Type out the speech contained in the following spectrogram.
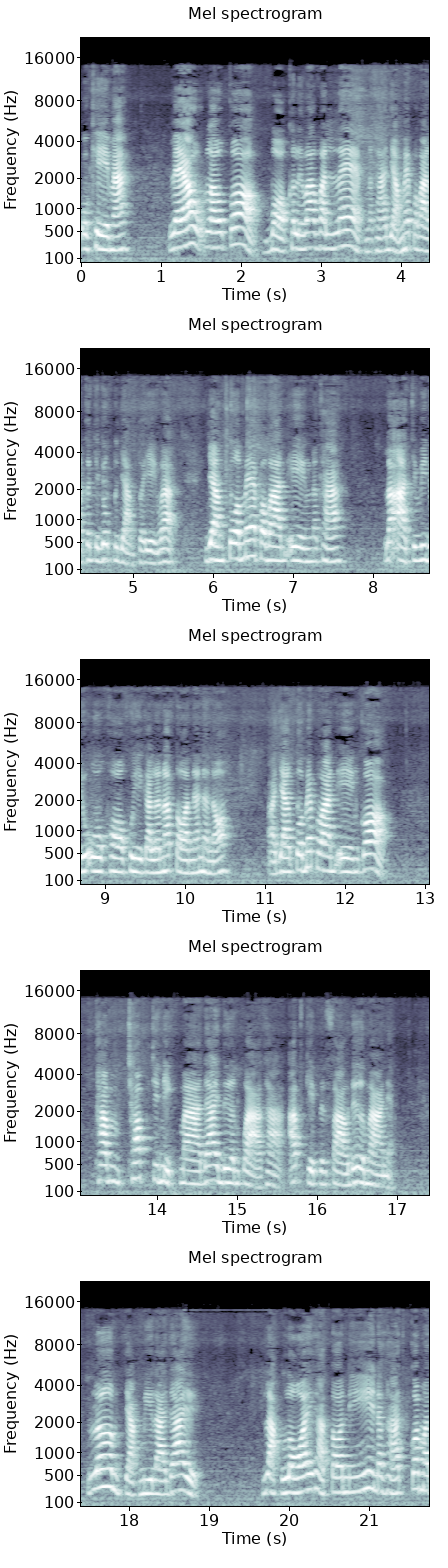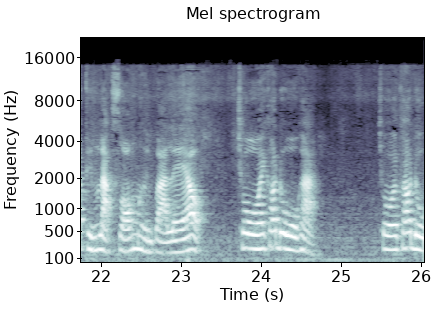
โอเคไหมแล้วเราก็บอกเขาเลยว่าวันแรกนะคะ อย่างแม่ประวานก็จะยกตัวอย่างตัวเองว่า อย่างตัวแม่ประวานเองนะคะแล้วอาจจะวิดีโอคอลคุยกันแล้วนะตอนนั้นนะเนาะอะอย่างตัวแม่ประวานเองก็ ทำช็อปจินิกมาได้เดือนกว่าค่ะ อัปเกรดเป็นโฟลเดอร์มาเนี่ย เริ่มจากมีรายได้หลักร้อยค่ะ ตอนนี้นะคะ ก็มาถึงหลักสองหมื่นกว่าแล้ว โชว์ให้เขาดูค่ะ โชว์ให้เขาดู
